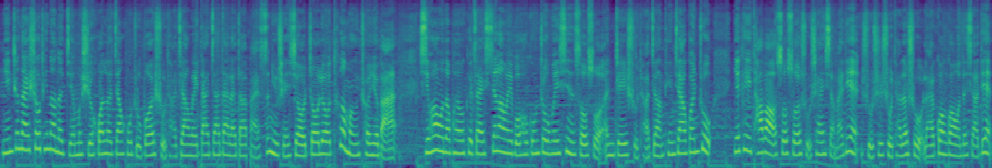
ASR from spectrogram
您正在收听到的节目是《欢乐江湖》主播薯条酱为大家带来的百思女神秀周六特萌穿越版。喜欢我的朋友可以在新浪微博和公众微信搜索 “nj 薯条酱”添加关注，也可以淘宝搜索“蜀山小卖店”，薯是薯条的薯，来逛逛我的小店。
